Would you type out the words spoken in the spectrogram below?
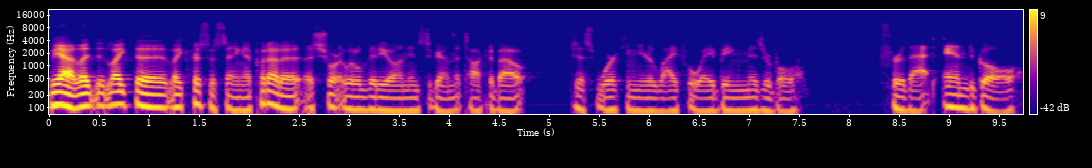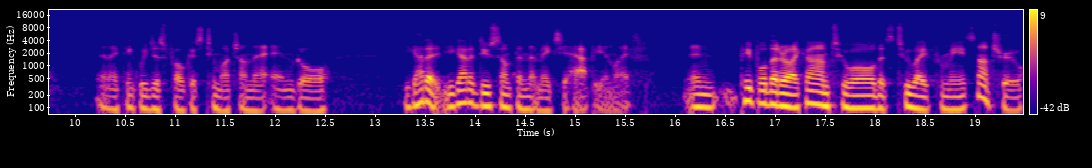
Yeah, like like the like Chris was saying, I put out a, a short little video on Instagram that talked about just working your life away, being miserable for that end goal. And I think we just focus too much on that end goal. You gotta you gotta do something that makes you happy in life. And people that are like, "Oh, I'm too old. It's too late for me." It's not true.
